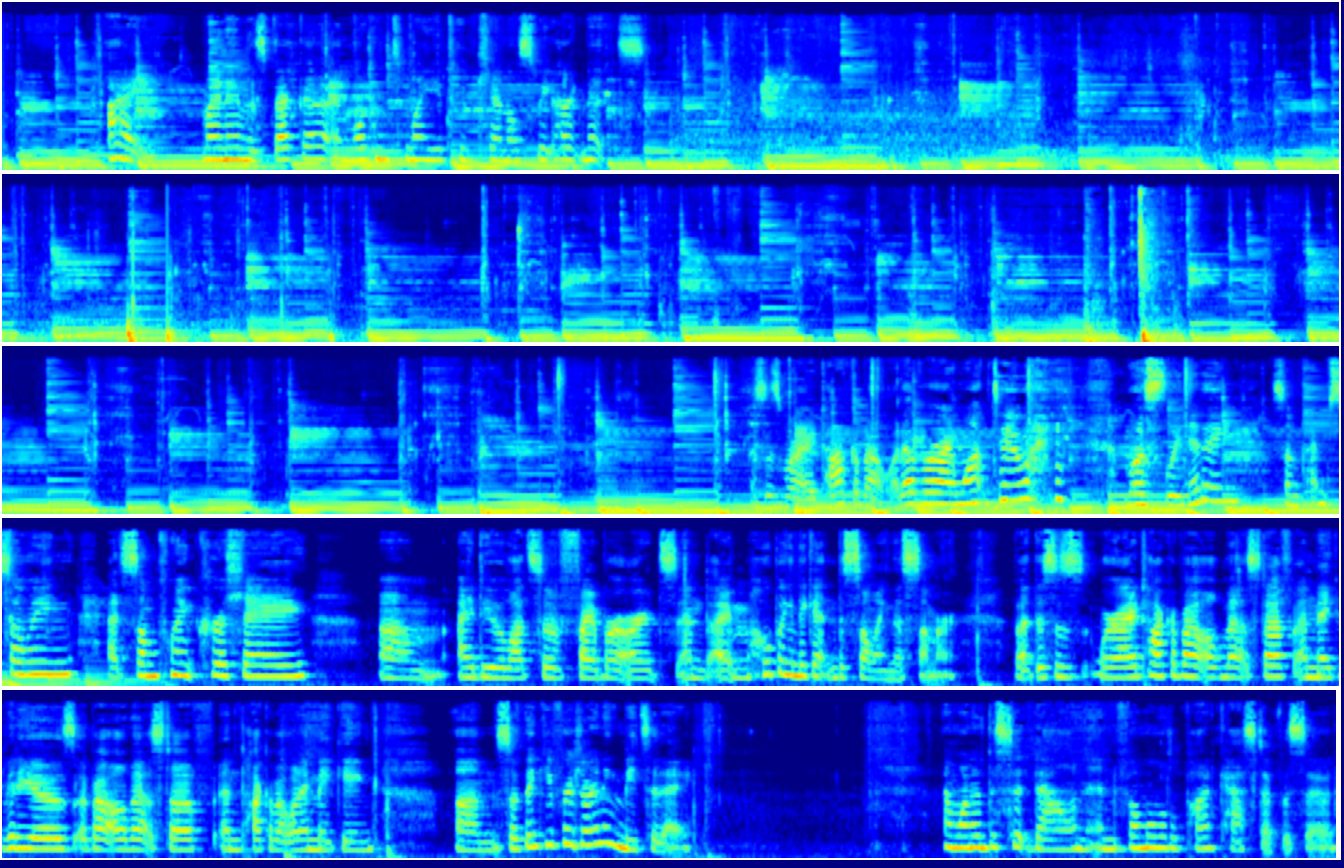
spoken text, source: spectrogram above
Hi, my name is Becca and welcome to my YouTube channel Sweetheart Knits. This is where I talk about whatever I want to, mostly knitting, sometimes sewing, at some point crochet. Um, I do lots of fiber arts and I'm hoping to get into sewing this summer. But this is where I talk about all that stuff and make videos about all that stuff and talk about what I'm making. Um, so thank you for joining me today. I wanted to sit down and film a little podcast episode.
